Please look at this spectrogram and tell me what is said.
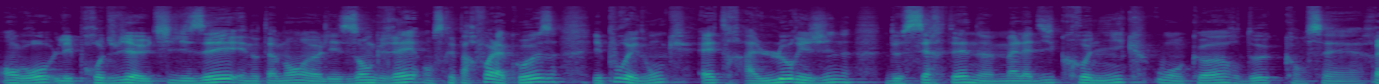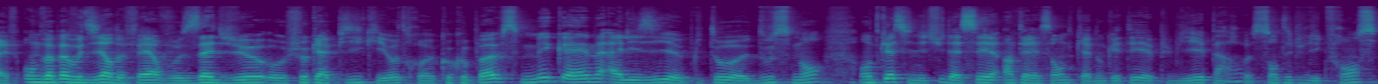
en gros, les produits à utiliser, et notamment euh, les engrais, en seraient parfois la cause, et pourraient donc être à l'origine de certaines maladies chroniques ou encore de cancer. Bref, on ne va pas vous dire de faire vos adieux aux choc et autres Coco Pops, mais quand même, allez-y euh, plutôt euh, doucement. En tout cas, c'est une étude assez intéressante qui a donc été publiée par Santé publique France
